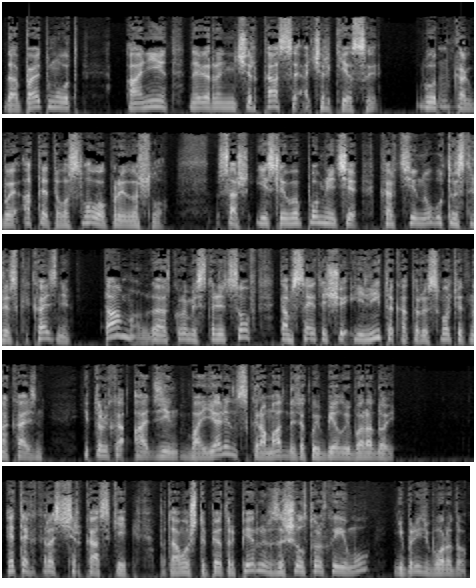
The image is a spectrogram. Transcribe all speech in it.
Да, поэтому вот они, наверное, не черкасы, а черкесы. Вот mm-hmm. как бы от этого слова произошло. Саш, если вы помните картину «Утро стрельской казни», там, кроме стрельцов, там стоит еще элита, которая смотрит на казнь. И только один боярин с громадной такой белой бородой это как раз Черкасский, потому что Петр I разрешил только ему не брить бороду,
